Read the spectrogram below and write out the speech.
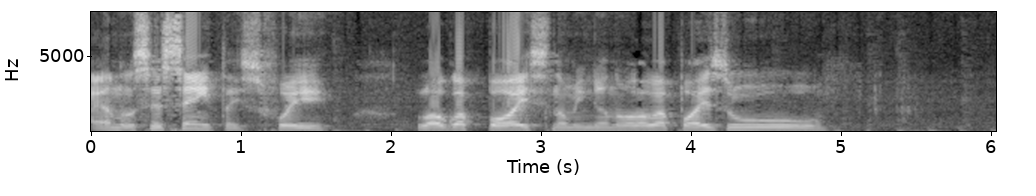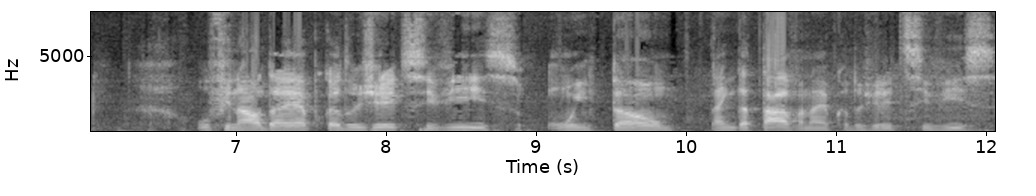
anos 60, isso foi logo após, se não me engano, logo após o o final da época dos direitos civis, ou então ainda estava na época dos direitos civis.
